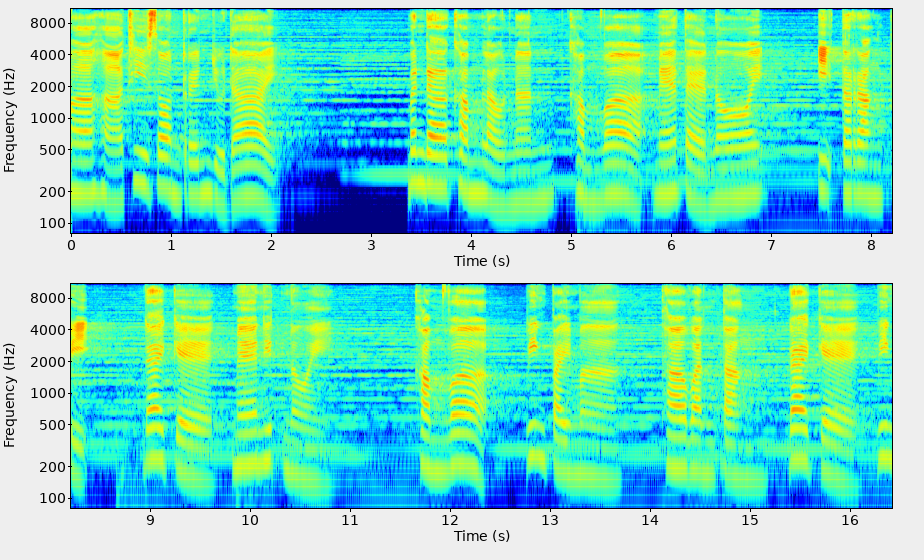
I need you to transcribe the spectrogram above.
มาหาที่ซ่อนเร้นอยู่ได้บรรดาคำเหล่านั้นคำว่า แม้แต่น้อย อิตรังปิ ได้แก่แม้นิดหน่อยคำว่า วิ่งไปมา ทาวันตัง ได้แก่วิ่ง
